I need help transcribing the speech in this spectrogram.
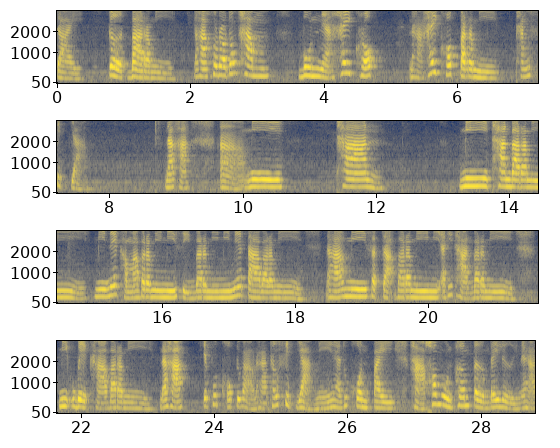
ใจ เกิดบารมีนะคะ คนเราต้องทำบุญเนี่ยให้ครบนะคะให้ครบบารมีทั้ง 10 อย่างนะคะอ่ามีทาน มีทานบารมี มีเนคขมะบารมี มีศีลบารมี มีเมตตาบารมีนะคะ มีสัจจะบารมี มีอธิษฐานบารมี มีอุเบกขาบารมีนะคะจะพูดครบหรือเปล่านะคะ ทั้ง 10 อย่างนี้นะคะทุกคนไปหาข้อมูลเพิ่มเติมได้เลยนะคะ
